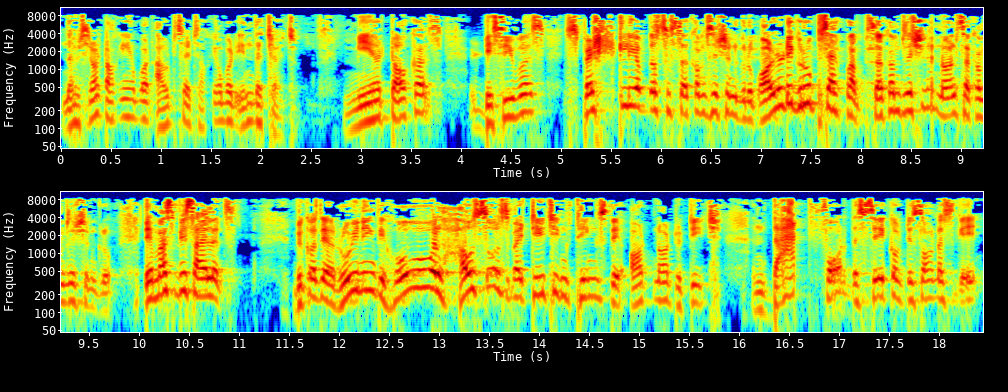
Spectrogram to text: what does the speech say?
Now it's not talking about outside, talking about in the church mere talkers, deceivers, especially of the circumcision group. Already groups have come, circumcision and non-circumcision group. They must be silenced. Because they are ruining the whole households by teaching things they ought not to teach. And that for the sake of dishonest gain.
